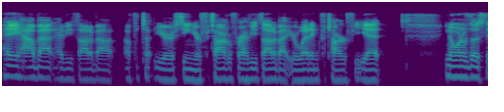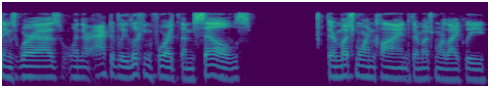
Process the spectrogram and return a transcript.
hey, how about have you thought about a photo- you're a senior photographer? Have you thought about your wedding photography yet? You know, one of those things. Whereas when they're actively looking for it themselves, they're much more inclined, they're much more likely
